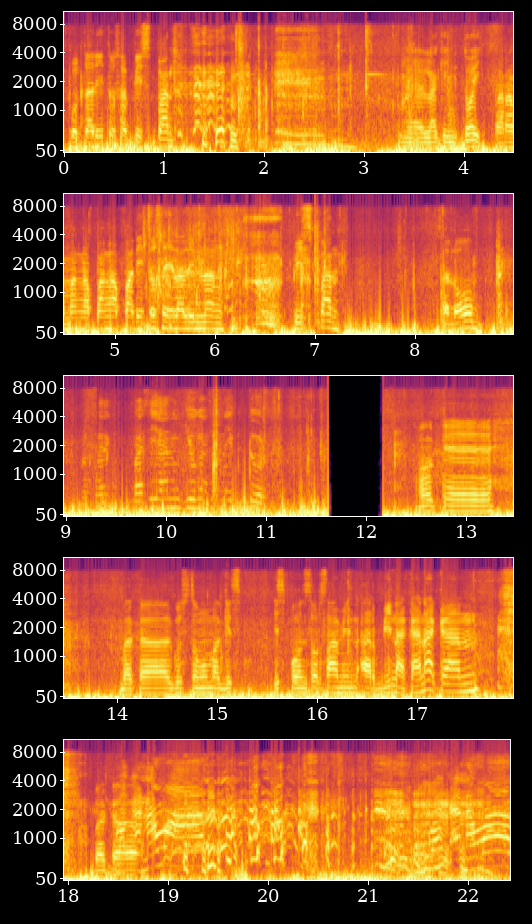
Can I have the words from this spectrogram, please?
punta dito sa pispan. Malalaking toy. para mga pangapa dito sa ilalim ng pispan. Sa loob. Basihan juga sa Neptur. Okay. Baka gusto mo mag-sponsor sa amin Arbina Kanakan. Baka Baka naman! Baka naman!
